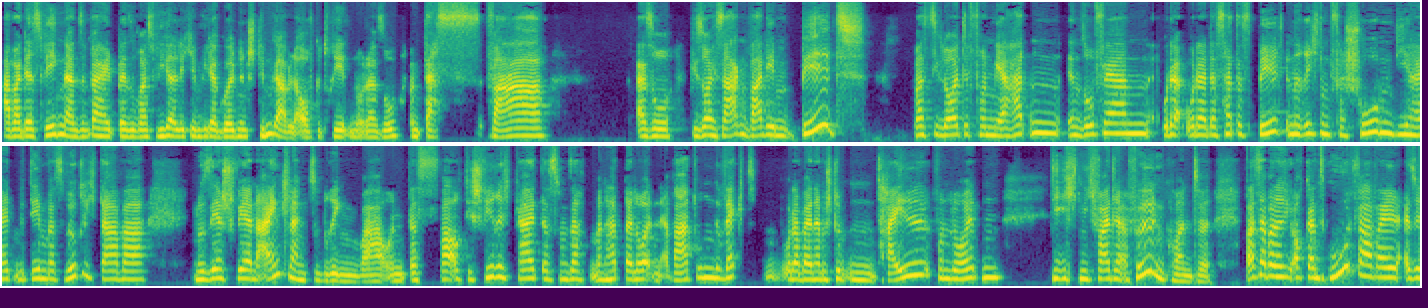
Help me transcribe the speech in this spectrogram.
Aber deswegen, dann sind wir halt bei sowas Widerlichem wie der goldenen Stimmgabel aufgetreten oder so. Und das war, also, wie soll ich sagen, war dem Bild, was die Leute von mir hatten, insofern, oder, oder das hat das Bild in eine Richtung verschoben, die halt mit dem, was wirklich da war, nur sehr schwer in Einklang zu bringen war. Und das war auch die Schwierigkeit, dass man sagt, man hat bei Leuten Erwartungen geweckt oder bei einer bestimmten Teil von Leuten, die ich nicht weiter erfüllen konnte. Was aber natürlich auch ganz gut war, weil also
